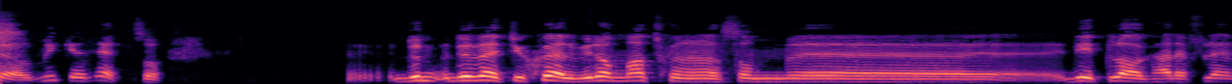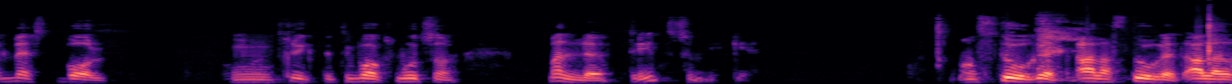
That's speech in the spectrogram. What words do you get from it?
gör mycket rätt så du, du vet ju själv i de matcherna som eh, ditt lag hade fler, mest boll och Mm. tryckte tillbaka motståndaren. Man löpte inte så mycket. Man stod rätt, alla stod rätt, alla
